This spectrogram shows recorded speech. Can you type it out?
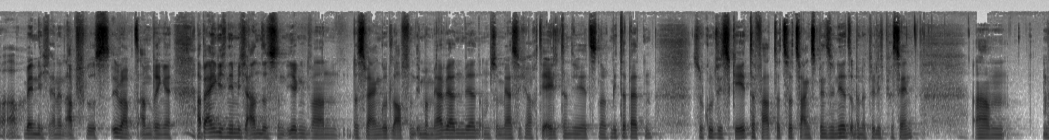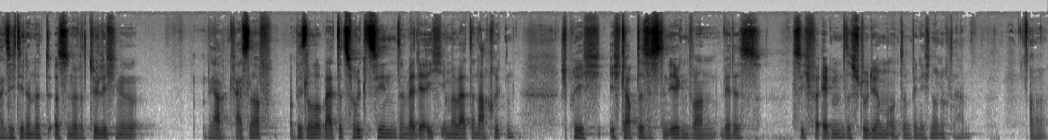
Wow. Wenn ich einen Abschluss überhaupt anbringe. Aber eigentlich nehme ich an, dass dann irgendwann das Weingut laufend immer mehr werden wird, umso mehr sich auch die Eltern, die jetzt noch mitarbeiten, so gut wie es geht, der Vater zwar zwangspensioniert, aber natürlich präsent, ähm, wenn sich die dann aus einer natürlichen ja, Kreislauf ein bisschen weiter zurückziehen, dann werde ja ich immer weiter nachrücken. Sprich, ich glaube, dass es dann irgendwann wird es sich verebben, das Studium, und dann bin ich nur noch daheim. Aber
